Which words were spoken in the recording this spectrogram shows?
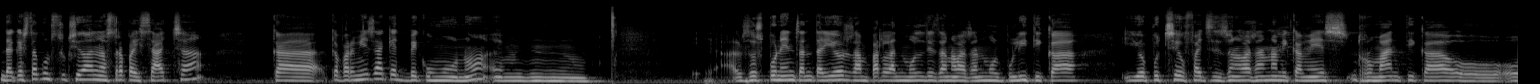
d'aquesta construcció del nostre paisatge que, que per mi és aquest bé comú. No? Eh, els dos ponents anteriors han parlat molt des d'una vessant molt política, jo potser ho faig des d'una vessant una mica més romàntica o, o,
